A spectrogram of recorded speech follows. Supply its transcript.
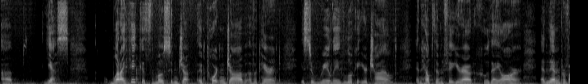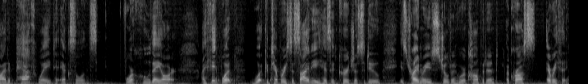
uh, Yes. What I think is the most important job of a parent is to really look at your child and help them figure out who they are and then provide a pathway to excellence for who they are. I think what what contemporary society has encouraged us to do is try and raise children who are competent across everything.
